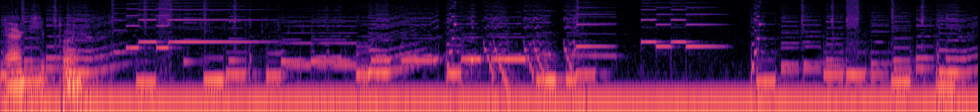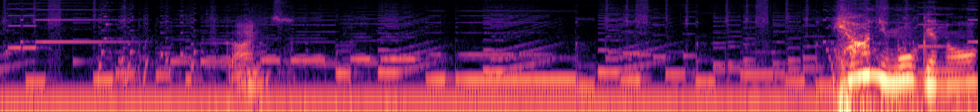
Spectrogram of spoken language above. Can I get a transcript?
Jaki pech. W końcu. Ja nie mogę, no.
